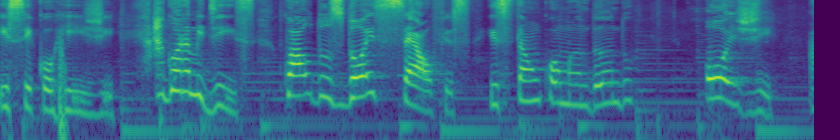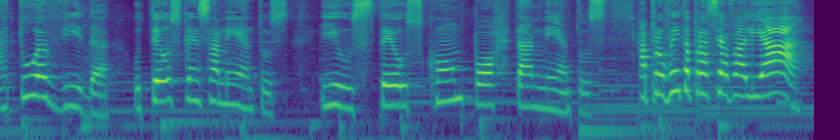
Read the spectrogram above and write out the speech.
e se corrige. Agora me diz, qual dos dois selfies estão comandando hoje a tua vida, os teus pensamentos e os teus comportamentos. Aproveita para se avaliar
